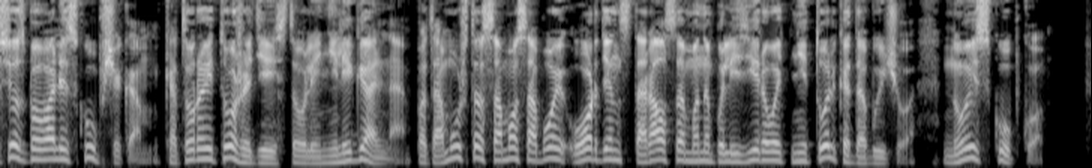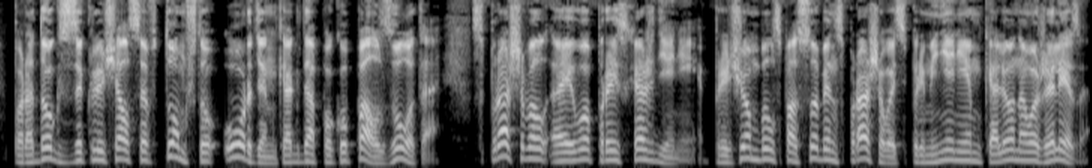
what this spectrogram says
все сбывали скупщикам, которые тоже действовали нелегально, потому что, само собой, Орден старался монополизировать не только добычу, но и скупку. Парадокс заключался в том, что Орден, когда покупал золото, спрашивал о его происхождении, причем был способен спрашивать с применением каленого железа.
